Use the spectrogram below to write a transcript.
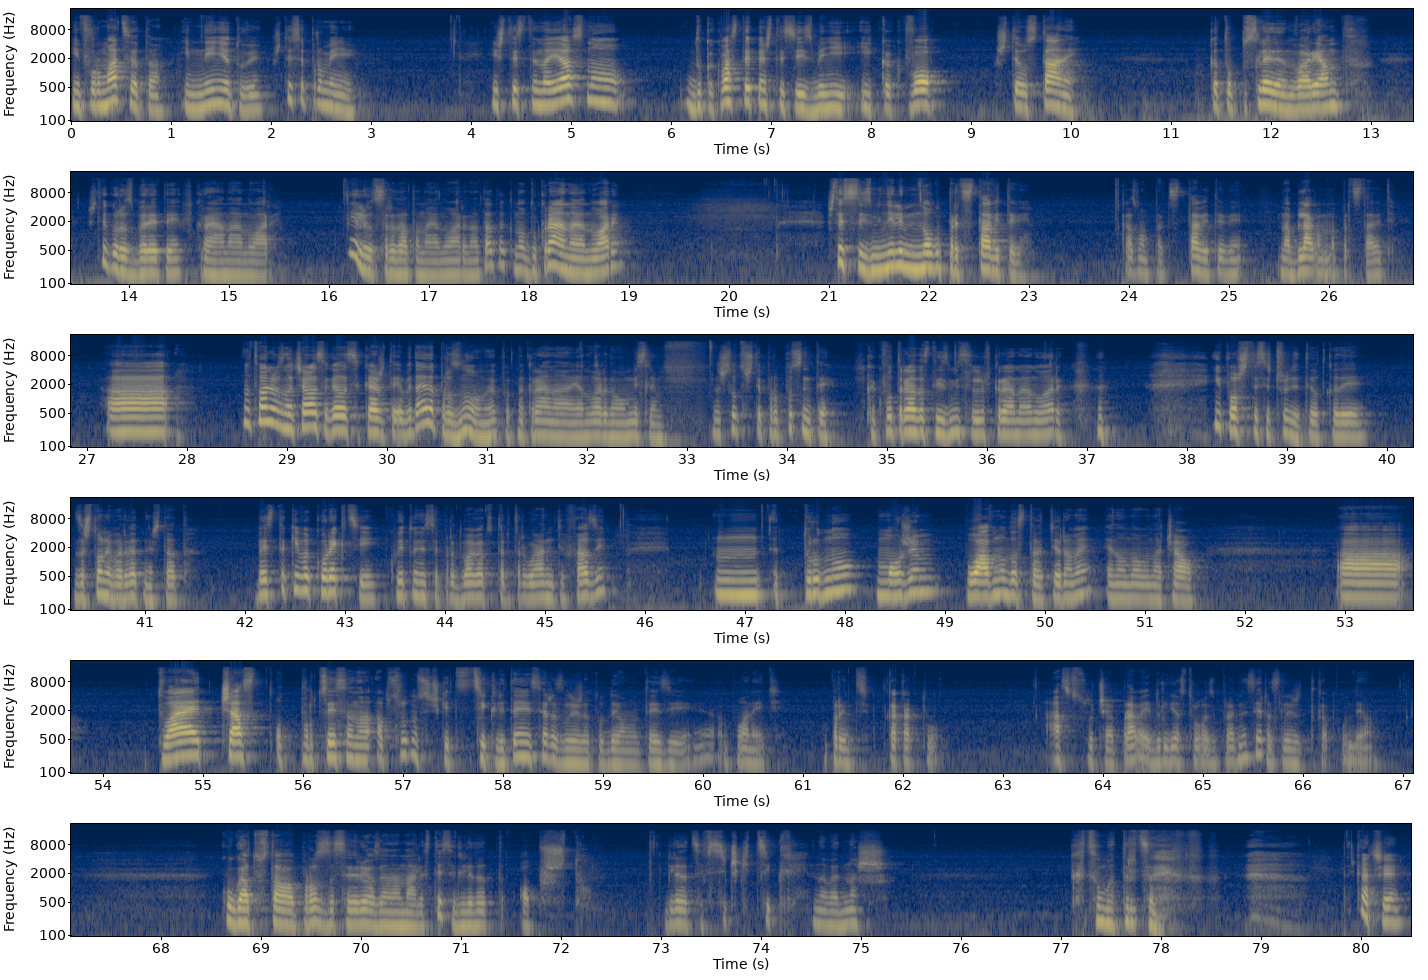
информацията и мнението ви ще се промени. И ще сте наясно до каква степен ще се измени и какво ще остане като последен вариант, ще го разберете в края на януари. Или от средата на януари нататък, но до края на януари ще се изменили много представите ви. Казвам представите ви. Наблягам на представите ви. А, но това не означава сега да си кажете, абе дай да празнуваме, пък на края на януари да му мислим. Защото ще пропуснете какво трябва да сте измислили в края на януари. И после ще се чудите откъде, защо не вървят нещата. Без такива корекции, които ни се предлагат от ретроградните фази, м- трудно можем плавно да стартираме едно ново начало. А, това е част от процеса на абсолютно всички циклите не се разглеждат отделно тези планети. В принцип, така както аз в случая правя и други астролози правят, не се разглеждат така по-отделно. Когато става въпрос за сериозен анализ, те се гледат общо. Гледат се всички цикли наведнъж. Като матрица е. така че,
